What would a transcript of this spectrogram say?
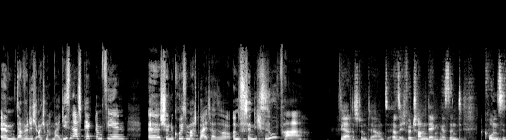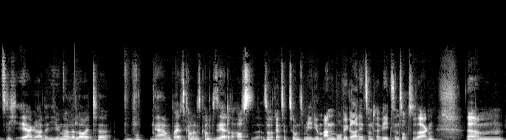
Ähm, da würde ich euch noch mal diesen Aspekt empfehlen. Äh, schöne Grüße, macht weiter so. Und das finde ich super. Ja, das stimmt, ja. Und also ich würde schon denken, es sind grundsätzlich eher gerade jüngere Leute, wo, ja, wobei das kann man, das kommt sehr auf so Rezeptionsmedium an, wo wir gerade jetzt unterwegs sind sozusagen. Ähm,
